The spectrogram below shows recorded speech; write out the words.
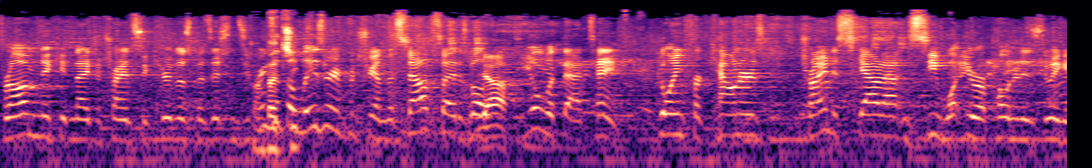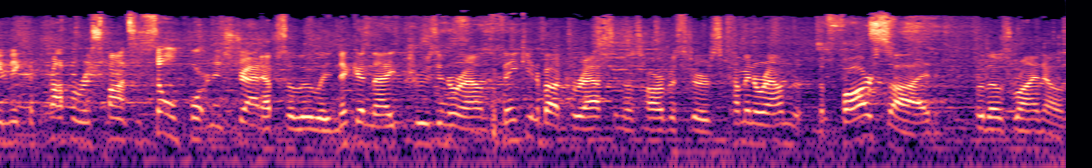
From Nick at Night to try and secure those positions. He brings up the laser infantry on the south side as well Yeah. to deal with that tank. Going for counters, trying to scout out and see what your opponent is doing and make the proper response is so important in strategy. Absolutely. Nick at Night cruising around, thinking about harassing those harvesters, coming around the, the far side for those rhinos.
